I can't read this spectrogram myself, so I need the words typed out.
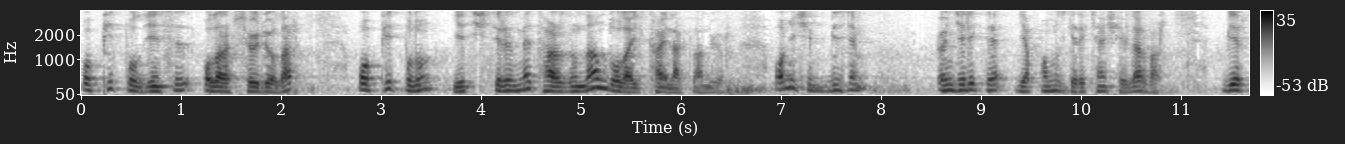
o pitbull cinsi olarak söylüyorlar. O pitbull'un yetiştirilme tarzından dolayı kaynaklanıyor. Onun için bizim öncelikle yapmamız gereken şeyler var. Bir,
